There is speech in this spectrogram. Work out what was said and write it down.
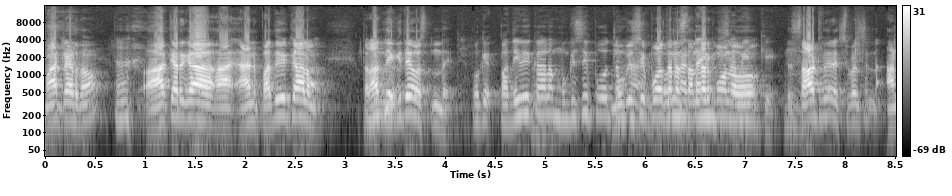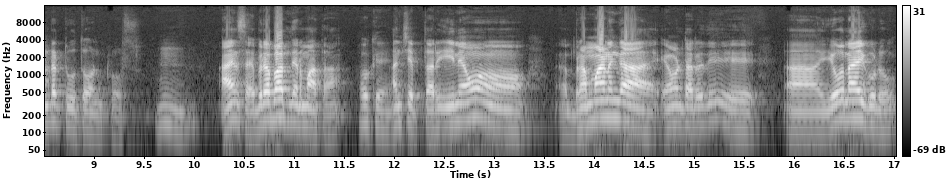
మాట్లాడదాం. ఆఖరిగా ఆయన పదవి కాలం తర్వాత నెగితే వస్తుంది. ఓకే పదవీ కాలం ముగిసిపోతున్న ముగిసిపోతున్న సందర్భంలో. Software experts under two thousand crores. ఆయన సైబరాబాద్ నిర్మాత ఓకే. అని చెప్తారు. ఈయనేమో బ్రహ్మాండంగా ఏమంటారు ఆ, యువ నాయకుడు.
